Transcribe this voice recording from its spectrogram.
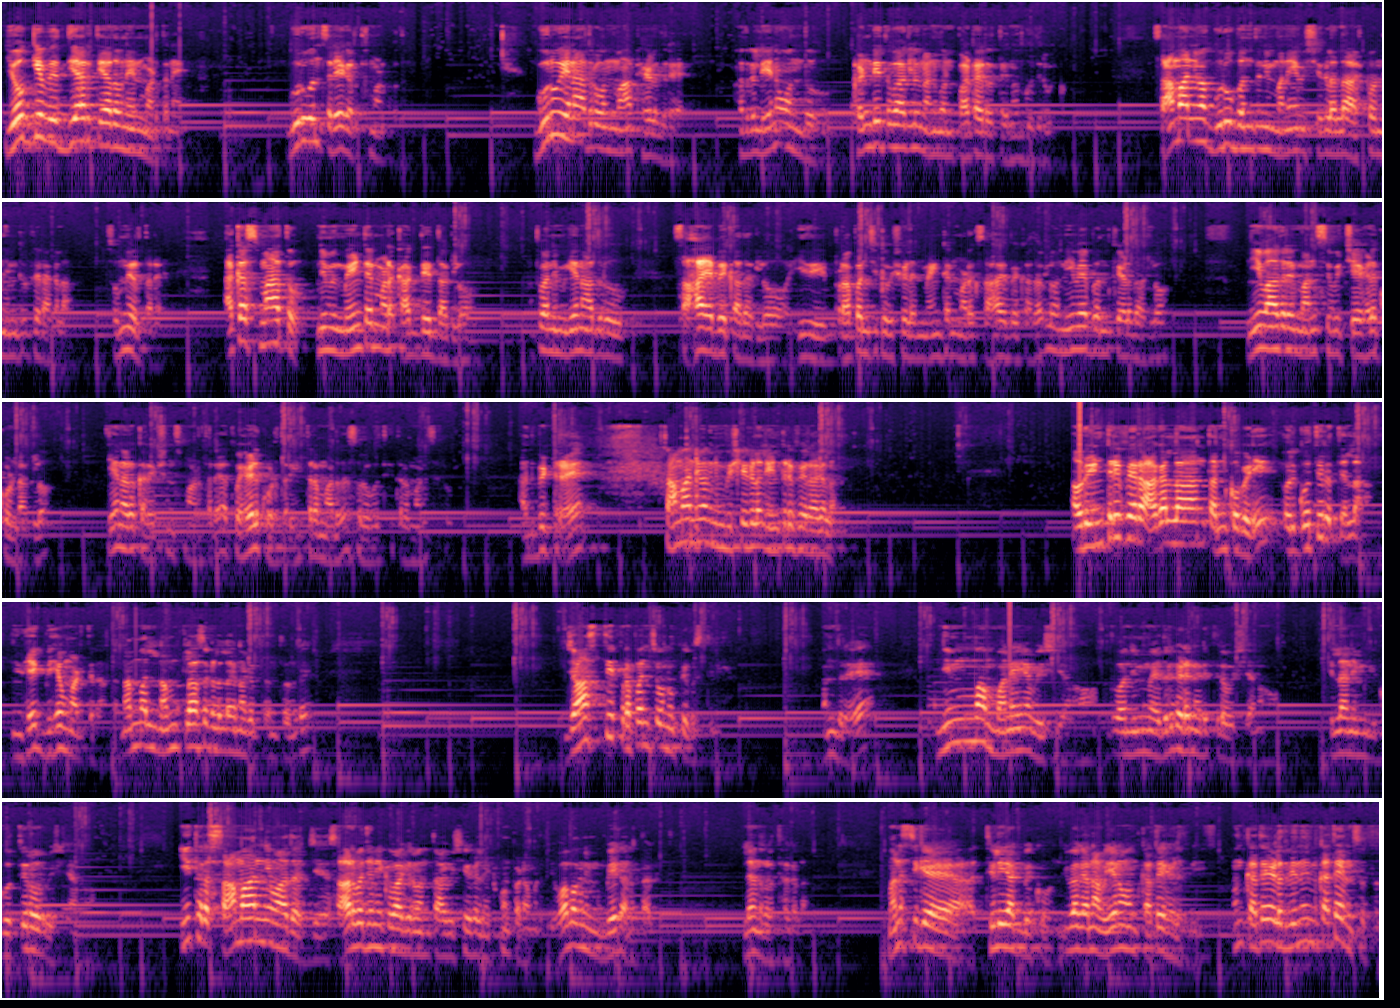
ಯೋಗ್ಯ ವಿದ್ಯಾರ್ಥಿ ಆದವನ್ ಏನ್ ಮಾಡ್ತಾನೆ? ಗುರುವನ್ನು ಸರಿಯಾಗಿ ಅರ್ಥ ಮಾಡ್ಬೋದು ಗುರು ಏನಾದರೂ ಒಂದು ಮಾತು ಹೇಳಿದ್ರೆ ಅದ್ರಲ್ಲಿ ಏನೋ ಒಂದು ಖಂಡಿತವಾಗ್ಲೂ ನನಗೊಂದು ಪಾಠ ಇರುತ್ತೆ ಅನ್ನೋದು ಗೊತ್ತಿರಬೇಕು. ಸಾಮಾನ್ಯವಾಗಿ ಗುರು ಬಂದು ನಿಮ್ಮ ಮನೆಯ ವಿಷಯಗಳೆಲ್ಲ ಅಷ್ಟೊಂದು ಇಂಟರ್ಫಿಯರ್ ಆಗಲ್ಲ. ಸುಮ್ಮನೆ ಇರ್ತಾರೆ. ಅಕಸ್ಮಾತ್ ನಿಮಗೆ ಮೇಂಟೈನ್ ಮಾಡಕ್ ಆಗದೆ ಇದ್ದಾಗ್ಲೋ, ಅಥವಾ ನಿಮ್ಗೇನಾದರೂ ಸಹಾಯ ಬೇಕಾದಾಗ್ಲೋ, ಈ ಪ್ರಾಪಂಚಿಕ ವಿಷಯಗಳನ್ನು ಮೇಂಟೈನ್ ಮಾಡಕ್ ಸಹಾಯ ಬೇಕಾದಾಗ್ಲೋ, ನೀವೇ ಬಂದು ಕೇಳಿದಾಗ್ಲೋ, ನೀವಾದರೆ ಮನಸ್ಸು ಬಿಚ್ಚೆ ಹೇಳ್ಕೊಂಡಾಗ್ಲೋ ಏನಾದ್ರು ಕರೆಕ್ಷನ್ಸ್ ಮಾಡ್ತಾರೆ ಅಥವಾ ಹೇಳ್ಕೊಡ್ತಾರೆ, ಈ ಥರ ಮಾಡಿದ್ರೆ ಸರೋಗುತ್ತೆ ಈ ಥರ ಮಾಡಿದ್ರೆ ಸರೋಗುತ್ತೆ ಬಿಟ್ಟರೆ ಸಾಮಾನ್ಯವಾಗಿ ನಿಮ್ಮ ವಿಷಯಗಳಲ್ಲಿ ಇಂಟರ್ಫಿಯರ್ ಆಗಲ್ಲ. ಅವ್ರು ಇಂಟರ್ಫಿಯರ್ ಆಗಲ್ಲ ಅಂತ ಅನ್ಕೋಬೇಡಿ. ಅವ್ರಿಗೆ ಗೊತ್ತಿರುತ್ತೆ ಅಲ್ಲ ನೀವು ಹೇಗೆ ಬಿಹೇವ್ ಮಾಡ್ತೀರಾ ಅಂತ. ನಮ್ಮಲ್ಲಿ ನಮ್ಮ ಕ್ಲಾಸ್ಗಳೆಲ್ಲ ಏನಾಗುತ್ತೆ ಅಂತಂದ್ರೆ ಜಾಸ್ತಿ ಪ್ರಪಂಚವನ್ನು ಉಪಯೋಗಿಸ್ತೀವಿ. ಅಂದರೆ ನಿಮ್ಮ ಮನೆಯ ವಿಷಯನೋ, ಅಥವಾ ನಿಮ್ಮ ಎದುರುಗಡೆ ನಡೀತಿರೋ ವಿಷಯನೋ, ಇಲ್ಲ ನಿಮಗೆ ಗೊತ್ತಿರೋ ವಿಷಯನೋ ಈ ತರ ಸಾಮಾನ್ಯವಾದ ಸಾರ್ವಜನಿಕವಾಗಿರುವಂತಹ ವಿಷಯಗಳನ್ನ ಇಟ್ಕೊಂಡು ಪಾಠ ಮಾಡ್ತೀವಿ. ಅವಾಗ ನಿಮ್ಗೆ ಬೇಗ ಅರ್ಥ ಆಗುತ್ತೆ? ಇಲ್ಲಾಂದ್ರೆ ಅರ್ಥ ಆಗಲ್ಲ. ಮನಸ್ಸಿಗೆ ತಿಳಿಯಾಗಬೇಕು. ಇವಾಗ ನಾವು ಏನೋ ಒಂದು ಕತೆ ಹೇಳಿದ್ವಿ. ಒಂದು ಕತೆ ಹೇಳಿದ್ವಿ ನಿಮ್ ಕತೆ ಅನ್ಸುತ್ತೆ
